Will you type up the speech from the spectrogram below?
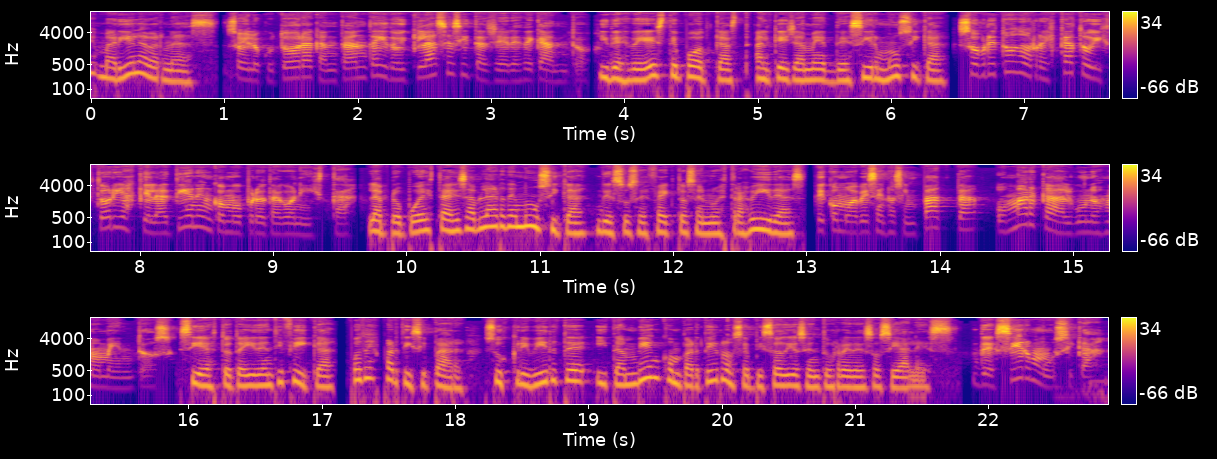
es Mariela Bernás. Soy locutora, cantante y doy clases y talleres de canto. Y desde este podcast, al que llamé Decir Música, sobre todo rescato historias que la tienen como protagonista. La propuesta es hablar de música, de sus efectos en nuestras vidas, de cómo a veces nos impacta o marca algunos momentos. Si esto te identifica, podés participar, suscribirte y también compartir los episodios en tus redes sociales. Decir Música.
